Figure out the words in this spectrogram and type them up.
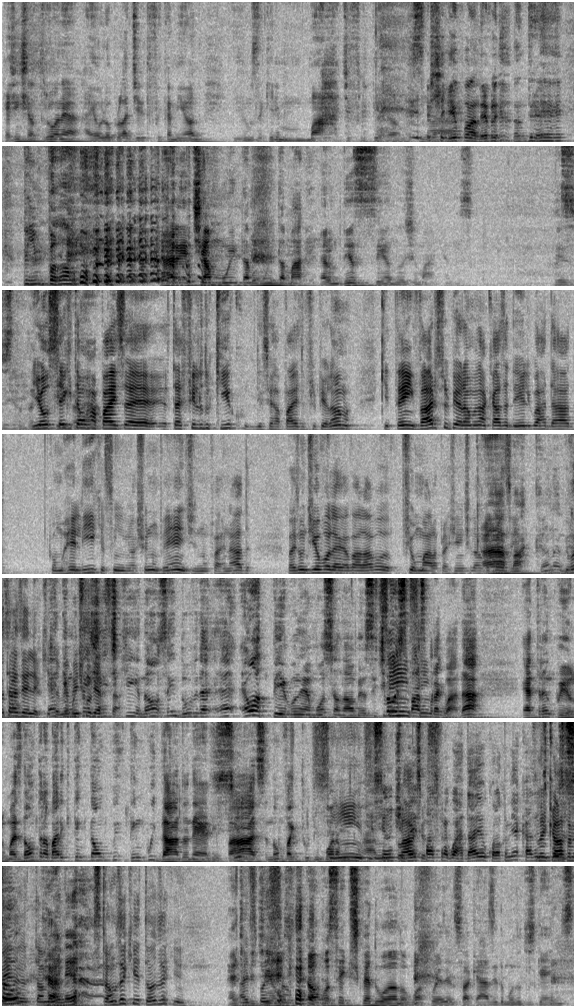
Que a gente entrou, né? Aí olhou pro lado direito, fui caminhando e vimos aquele mar de fliperamas. Eu cheguei pro André e falei, André, pimbal. Cara, ele tinha muita, muita máquina. Eram dezenas de máquinas. E eu sei que tem um rapaz, é, até filho do Kiko, desse rapaz do fliperama, que tem vários fliperamas na casa dele guardado, como relíquia, assim, acho que não vende, não faz nada. Mas um dia eu vou levar lá, vou filmar lá pra gente, lá vou Ah, trazer. bacana mesmo. Eu vou trazer ele aqui É, também tem pra gente muita gente conversar. que, não, sem dúvida, é, é o apego né, emocional mesmo. Se tiver um Sim, espaço sim. para guardar, é tranquilo. Mas dá um trabalho que tem que dar um, tem cuidado, né? Limpar, senão vai tudo embora Sim, muito E rápido. se eu não tiver placas. espaço pra guardar, eu coloco a minha casa à disposição. também, também. Estamos aqui, todos aqui. É, disposição. Então, você que estiver doando alguma coisa aí na sua casa e do mundo dos games,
